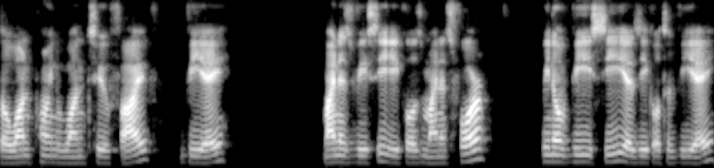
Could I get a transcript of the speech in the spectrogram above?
So 1.125 VA minus VC equals minus 4. We know VC is equal to VA.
